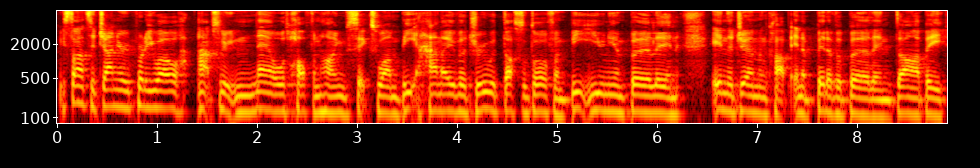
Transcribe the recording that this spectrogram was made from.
We started January pretty well, absolutely nailed Hoffenheim 6 1, beat Hanover, drew with Dusseldorf, and beat Union Berlin in the German Cup in a bit of a Berlin derby.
